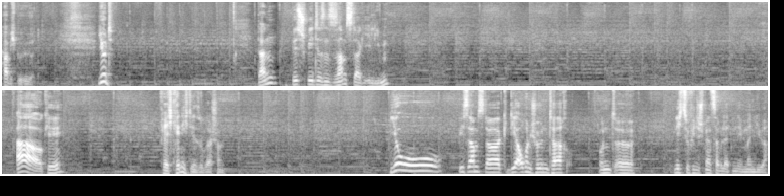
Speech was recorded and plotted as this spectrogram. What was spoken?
Habe ich gehört. Gut. Dann bis spätestens Samstag, ihr Lieben. Ah, okay. Vielleicht kenne ich den sogar schon. Jo, bis Samstag. Dir auch einen schönen Tag. Und äh, nicht zu viele Schmerztabletten nehmen, mein Lieber.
